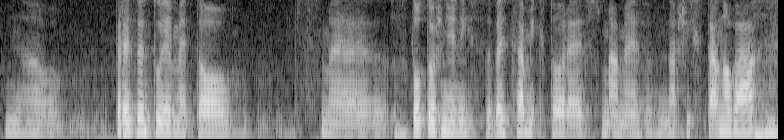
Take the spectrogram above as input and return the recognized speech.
No, prezentujeme to sme stotožnení s vecami, ktoré máme v našich stanovách. Mm-hmm.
